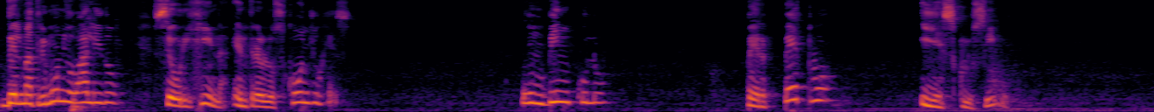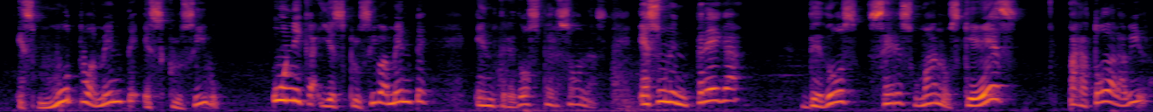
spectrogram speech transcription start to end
Del matrimonio válido se origina entre los cónyuges un vínculo perpetuo y exclusivo. Es mutuamente exclusivo, única y exclusivamente entre dos personas. Es una entrega de dos seres humanos que es para toda la vida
